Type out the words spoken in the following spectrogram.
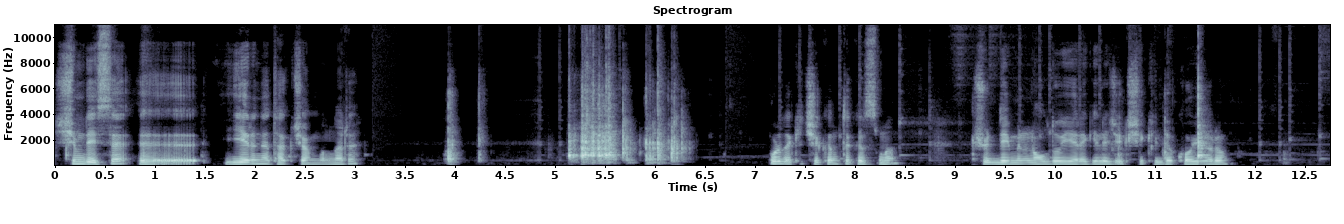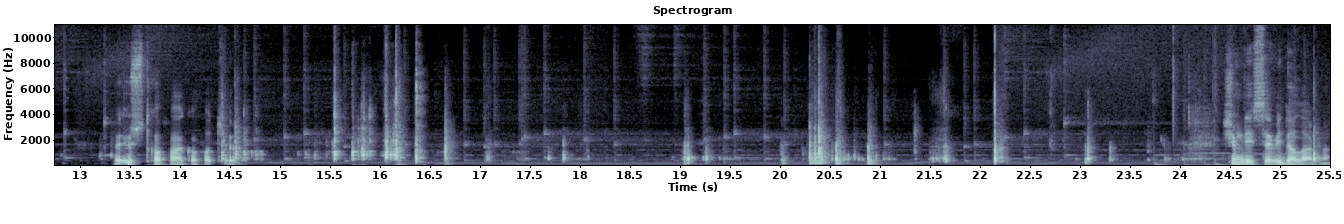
Şimdi ise e, yerine takacağım bunları. Buradaki çıkıntı kısmı şu demirin olduğu yere gelecek şekilde koyuyorum. Ve üst kapağı kapatıyorum. Şimdi ise vidalarını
